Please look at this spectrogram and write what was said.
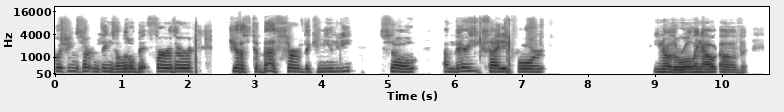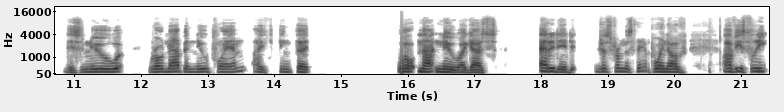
pushing certain things a little bit further, just to best serve the community. So I'm very excited for, you know, the rolling out of this new roadmap and new plan. I think that, well, not new, I guess edited just from the standpoint of obviously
